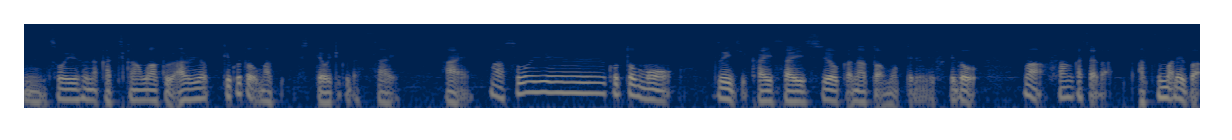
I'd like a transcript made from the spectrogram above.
うん、そういうふうな価値観ワークがあるよっていうことをまず知っておいてください。はいまあ、そういうことも随時開催しようかなとは思ってるんですけど、まあ、参加者が集まれば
